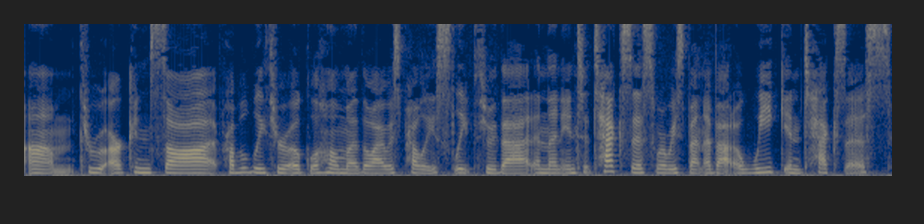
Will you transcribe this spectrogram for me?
um, through Arkansas, probably through Oklahoma, though I was probably asleep through that, and then into Texas, where we spent about a week in Texas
